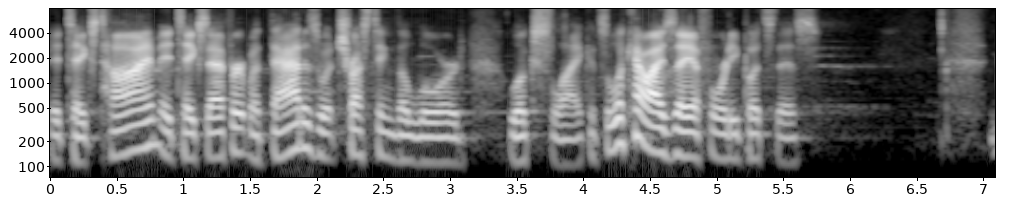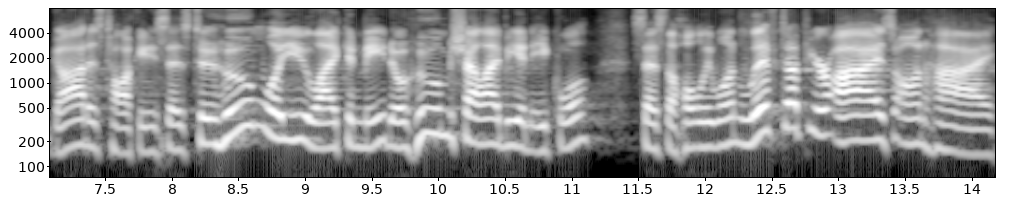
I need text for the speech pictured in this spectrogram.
It takes time, it takes effort, but that is what trusting the Lord looks like. And so look how Isaiah 40 puts this. God is talking. He says, To whom will you liken me? To whom shall I be an equal? Says the Holy One. Lift up your eyes on high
